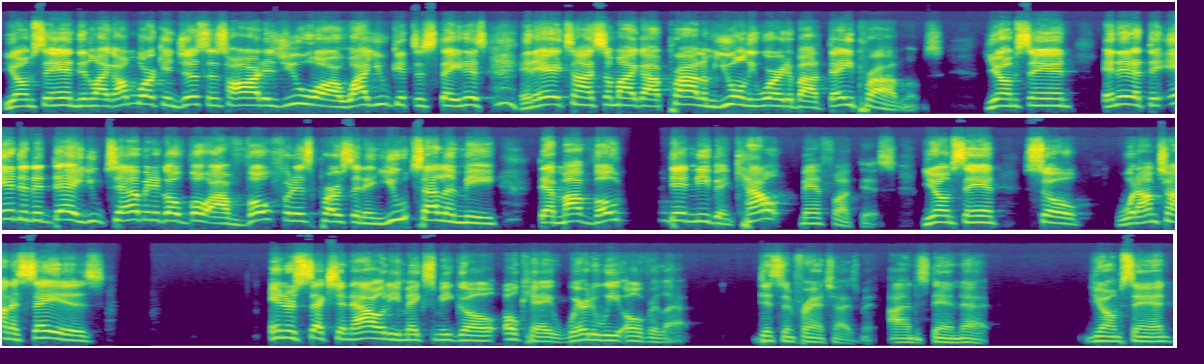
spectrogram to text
You know what I'm saying? Then like I'm working just as hard as you are. Why you get to stay this? And every time somebody got a problem, you only worried about their problems. You know what I'm saying? And then at the end of the day, you tell me to go vote. I vote for this person, and you telling me that my vote didn't even count. Man, fuck this. You know what I'm saying? So what I'm trying to say is intersectionality makes me go, okay, where do we overlap? Disenfranchisement. I understand that. You know what I'm saying?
